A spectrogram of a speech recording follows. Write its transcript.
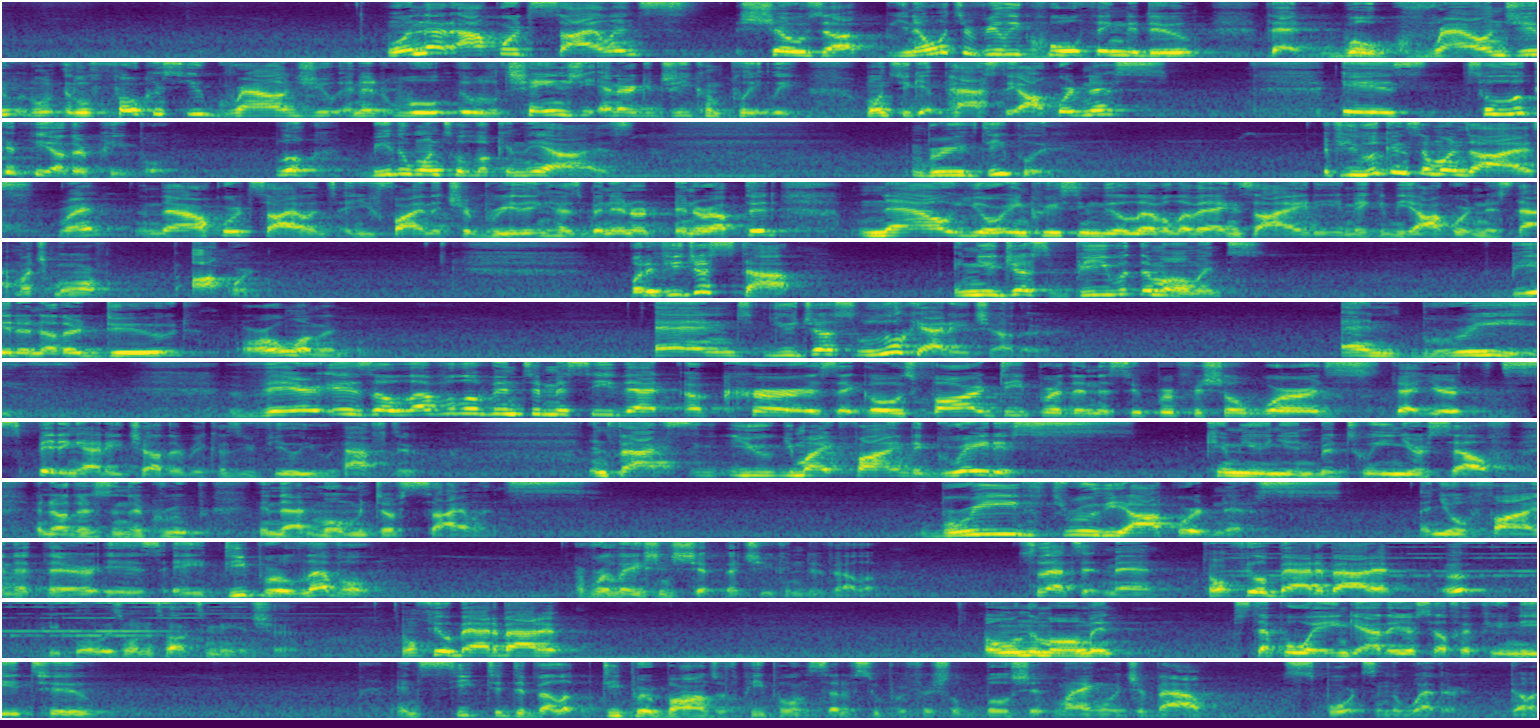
When that awkward silence shows up, you know what's a really cool thing to do that will ground you? It'll, it'll, focus you, ground you, and it will it will change the energy completely. Once you get past the awkwardness, is to look at the other people. Look, be the one to look in the eyes and breathe deeply. If you look in someone's eyes, right, in the awkward silence, and you find that your breathing has been inter- interrupted, now you're increasing the level of anxiety, making the awkwardness that much more awkward. But if you just stop and you just be with the moment, be it another dude or a woman, and you just look at each other and breathe, there is a level of intimacy that occurs that goes far deeper than the superficial words that you're spitting at each other because you feel you have to. In fact, you, you might find the greatest communion between yourself and others in the group in that moment of silence. Breathe through the awkwardness, and you'll find that there is a deeper level of relationship that you can develop. So that's it, man. Don't feel bad about it. Oop, people always want to talk to me and shit. Don't feel bad about it. Own the moment. Step away and gather yourself if you need to and seek to develop deeper bonds with people instead of superficial bullshit language about sports and the weather. Done.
